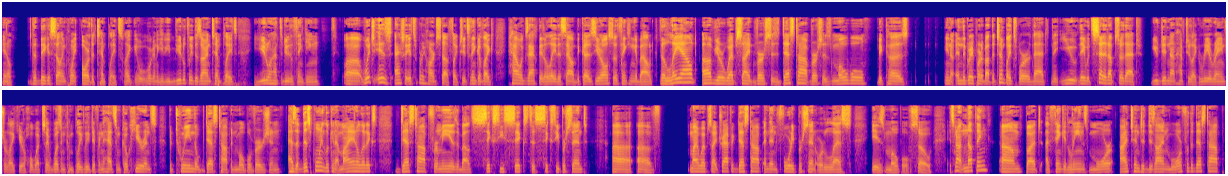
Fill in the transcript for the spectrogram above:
you know the biggest selling point are the templates. Like we're going to give you beautifully designed templates. You don't have to do the thinking. Uh, which is actually it's pretty hard stuff like to think of like how exactly to lay this out because you're also thinking about the layout of your website versus desktop versus mobile because you know and the great part about the templates were that that you they would set it up so that you did not have to like rearrange or like your whole website wasn't completely different. It had some coherence between the desktop and mobile version. As of this point, looking at my analytics, desktop for me is about 66 to 60% uh, of my website traffic desktop, and then 40% or less is mobile. So it's not nothing, um, but I think it leans more. I tend to design more for the desktop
